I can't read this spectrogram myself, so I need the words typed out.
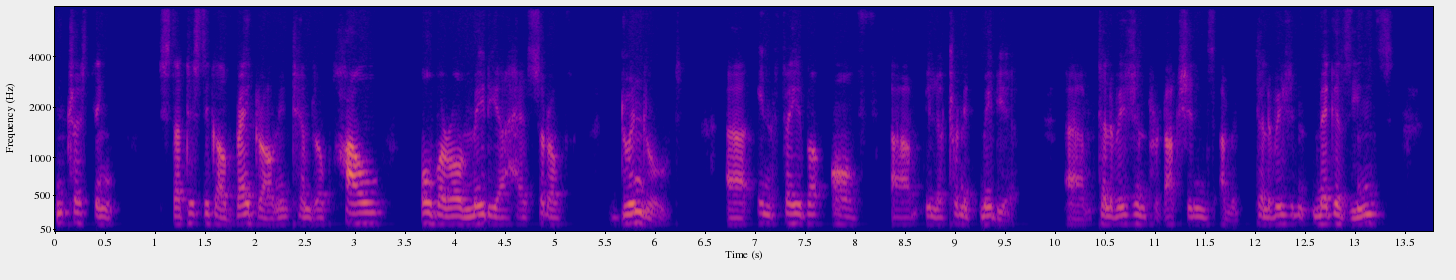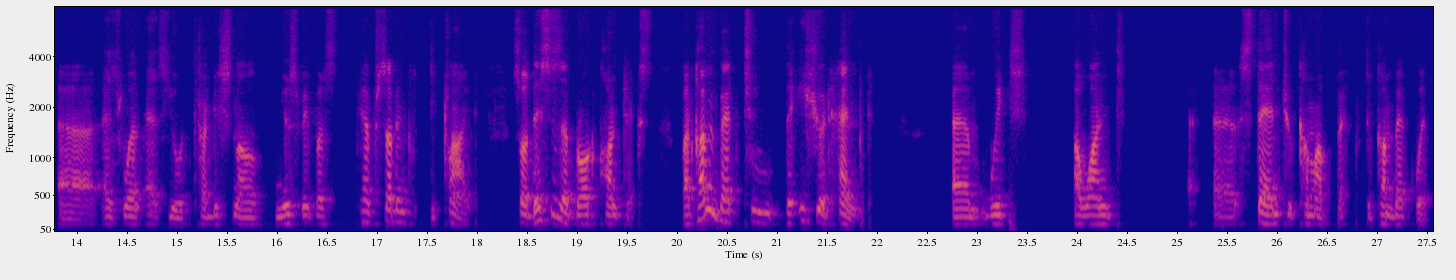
interesting statistical background in terms of how overall media has sort of dwindled uh, in favor of um, electronic media um, television productions, I mean, television magazines, uh, as well as your traditional newspapers have suddenly declined. So this is a broad context. But coming back to the issue at hand, um, which I want uh, Stan to come up to come back with,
